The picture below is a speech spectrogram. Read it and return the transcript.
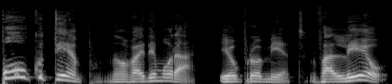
pouco tempo. Não vai demorar, eu prometo. Valeu!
